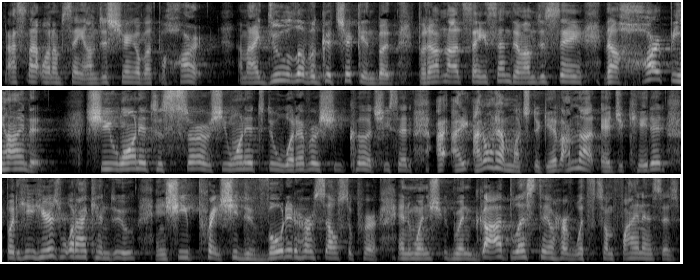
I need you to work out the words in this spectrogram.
That's not what I'm saying. I'm just sharing about the heart I mean, I do love a good chicken, but, but I'm not saying send them. I'm just saying the heart behind it. She wanted to serve. She wanted to do whatever she could. She said, I, I, I don't have much to give. I'm not educated, but he, here's what I can do. And she prayed. She devoted herself to prayer. And when, she, when God blessed her with some finances,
